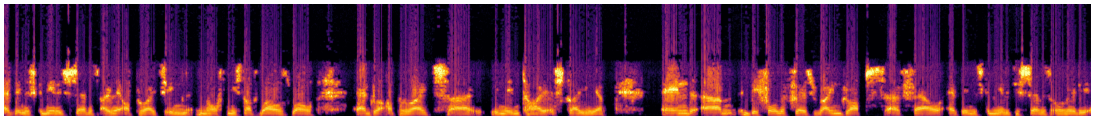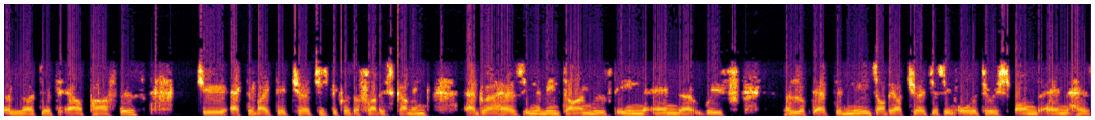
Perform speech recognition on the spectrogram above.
Adventist Community Service only operates in North New South Wales, while ADRA operates uh, in the entire Australia. And um, before the first raindrops uh, fell, Adventist Community Service already alerted our pastors to activate their churches because the flood is coming. ADRA has, in the meantime, moved in and uh, we've looked at the needs of our churches in order to respond and has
